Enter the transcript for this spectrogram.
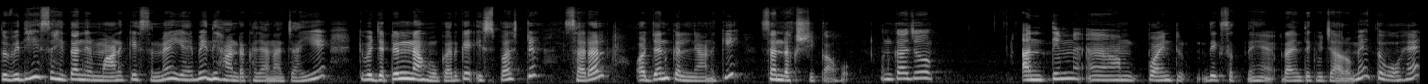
तो विधि संहिता निर्माण के समय यह भी ध्यान रखा जाना चाहिए कि वह जटिल न होकर के स्पष्ट, सरल और जन कल्याण की संरक्षिका हो। उनका जो अंतिम हम पॉइंट देख सकते हैं राजनीतिक विचारों में तो वो है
